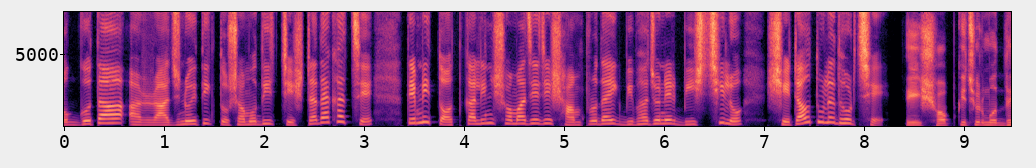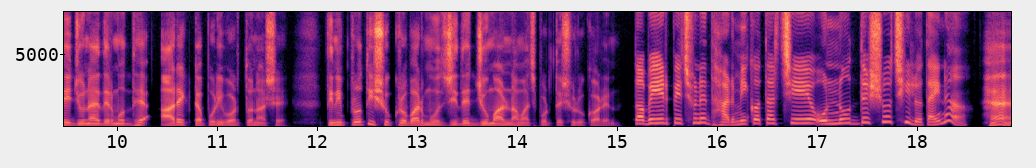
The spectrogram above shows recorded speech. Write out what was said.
অজ্ঞতা আর রাজনৈতিক তোষামদির চেষ্টা দেখাচ্ছে তেমনি তৎকালীন সমাজে যে সাম্প্রদায়িক বিভাজনের বিষ ছিল সেটাও তুলে ধরছে। এই সব কিছুর মধ্যেই জুনায়েদের মধ্যে আর একটা পরিবর্তন আসে। তিনি প্রতি শুক্রবার মসজিদে জুমার নামাজ পড়তে শুরু করেন। তবে এর পেছনে ধার্মিকতার চেয়ে অন্য উদ্দেশ্যও ছিল তাই না? হ্যাঁ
